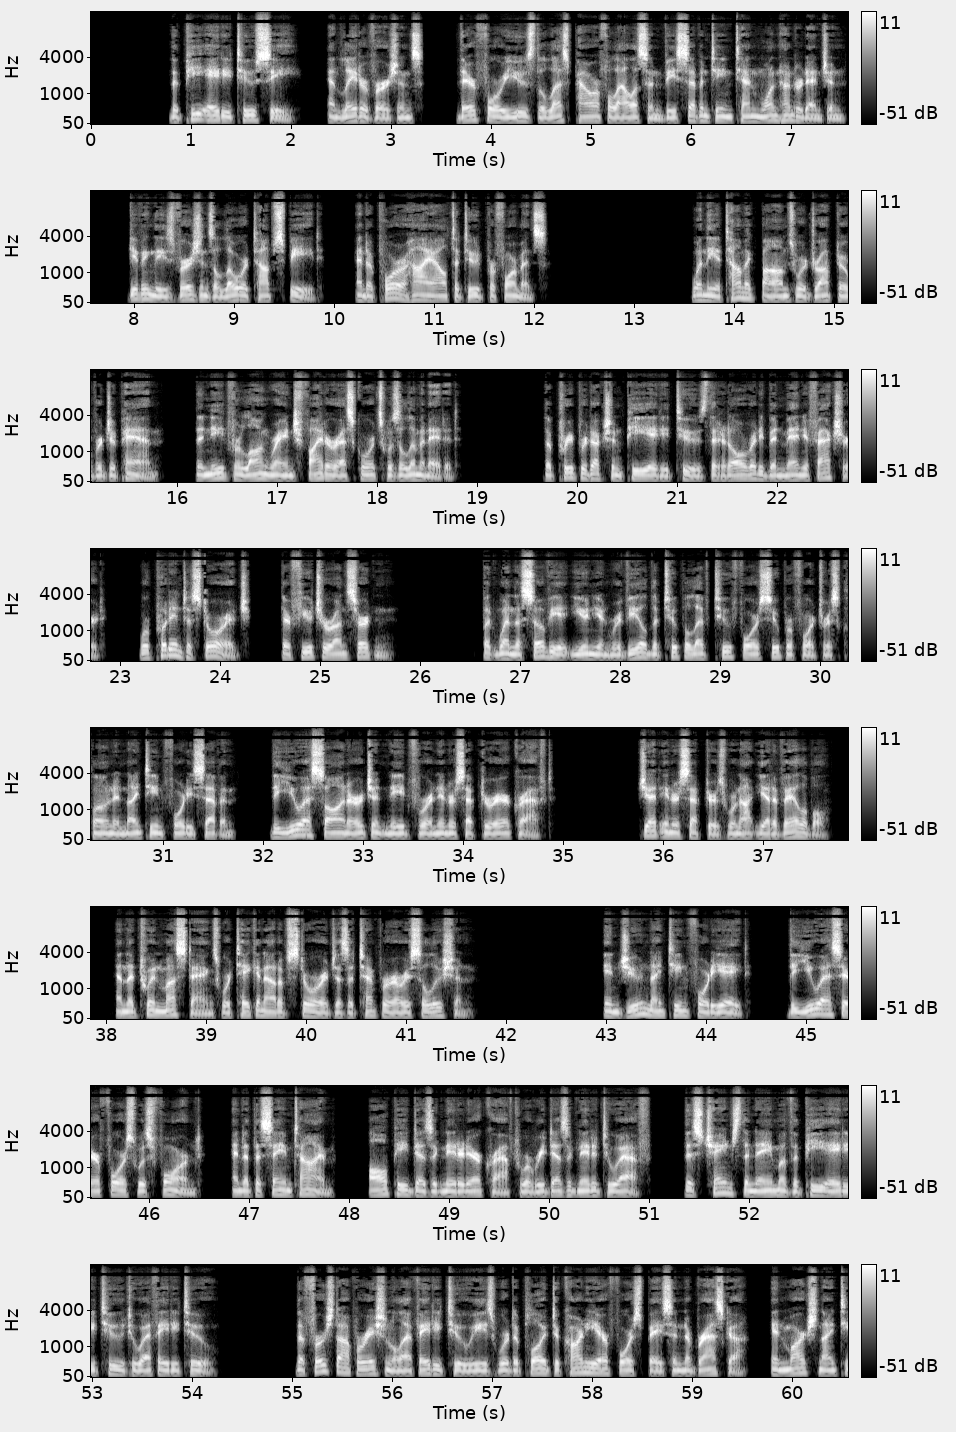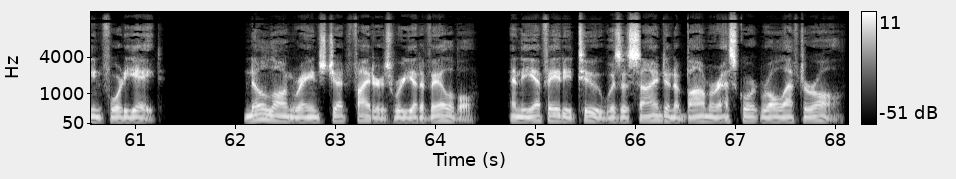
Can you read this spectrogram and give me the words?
The P-82C, and later versions, therefore used the less powerful Allison V1710-100 engine, giving these versions a lower top speed, and a poorer high-altitude performance. When the atomic bombs were dropped over Japan, the need for long-range fighter escorts was eliminated. The pre-production P-82s that had already been manufactured, were put into storage, their future uncertain. But when the Soviet Union revealed the Tupolev Tu-4 Superfortress clone in 1947, the U.S. saw an urgent need for an interceptor aircraft. Jet interceptors were not yet available, and the twin Mustangs were taken out of storage as a temporary solution. In June 1948, the U.S. Air Force was formed, and at the same time, all P-designated aircraft were redesignated to F, this changed the name of the P-82 to F-82. The first operational F-82Es were deployed to Kearney Air Force Base in Nebraska, in March 1948. No long-range jet fighters were yet available, and the F-82 was assigned in a bomber escort role after all.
